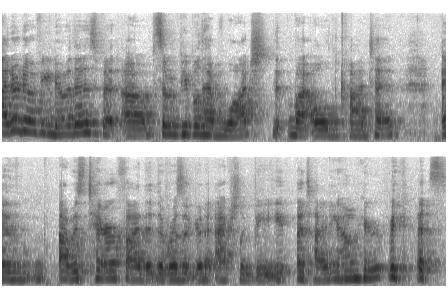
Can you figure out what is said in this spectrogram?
I don't know if you know this, but um, some people have watched my old content, and I was terrified that there wasn't going to actually be a tiny home here because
